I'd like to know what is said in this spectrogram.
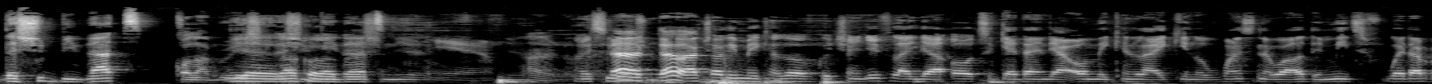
there should be that collaboration. Yeah, There that should be collaboration. Yeah. Yeah. I don't know. I see. That that'll actually make a lot of good change if like they're all together and they're all making like, you know, once in a while they meet whether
